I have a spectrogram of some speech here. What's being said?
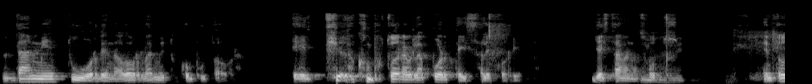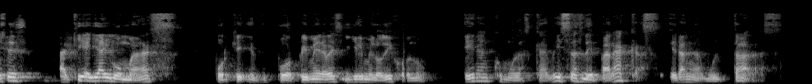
dame tu ordenador, dame tu computadora. El tío de la computadora abre la puerta y sale corriendo. Ya estaban las fotos. Entonces, aquí hay algo más porque eh, por primera vez, y él me lo dijo, ¿no? Eran como las cabezas de Paracas, eran abultadas.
